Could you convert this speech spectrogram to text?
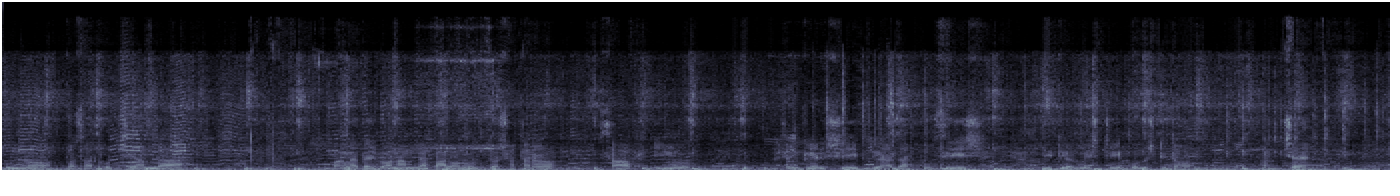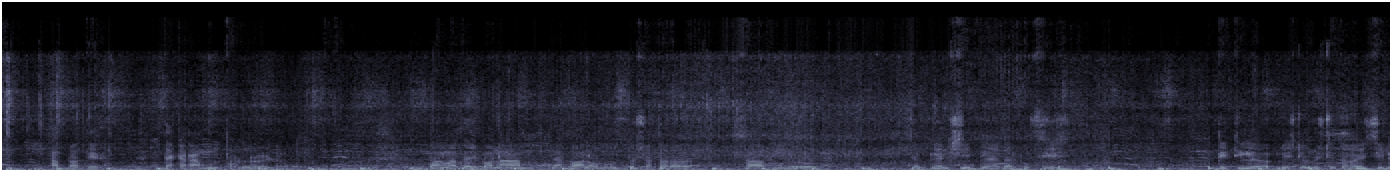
পূর্ণ প্রচার করছি আমরা। বাংলাদেশ বনাম নেপাল অনূর্ধ্ব সতেরো, সাফ ইউ চ্যাম্পিয়নশিপ দুই হাজার পঁচিশ, দ্বিতীয় ম্যাচটি অনুষ্ঠিত হচ্ছে। আপনাদের দেখার আমন্ত্রণ রইল। বাংলাদেশ বনাম নেপাল অনূর্ধ্ব সতেরো সাফ ইউ চ্যাম্পিয়নশিপ দুই হাজার পঁচিশ দ্বিতীয় ম্যাচটি অনুষ্ঠিত হয়েছিল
